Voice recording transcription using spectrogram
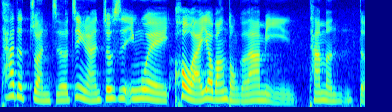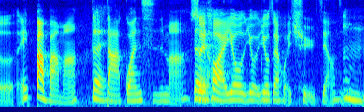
他的转折竟然就是因为后来要帮董格拉米他们的哎爸爸吗？对，打官司嘛，所以后来又又又再回去这样子。嗯，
